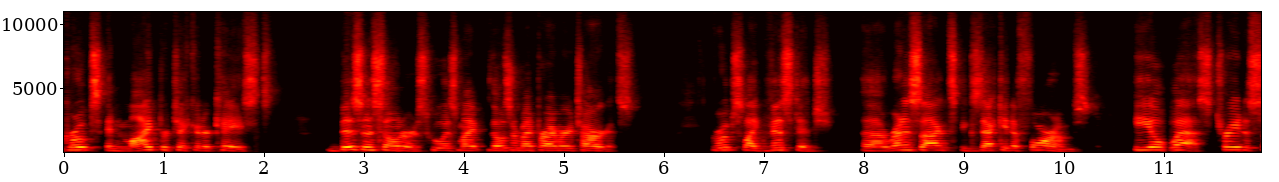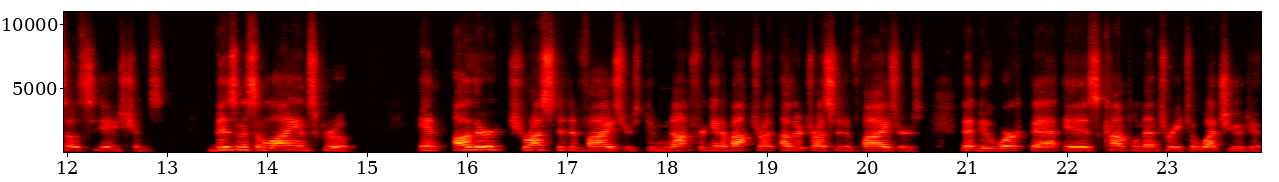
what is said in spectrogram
groups in my particular case, business owners, who is my, those are my primary targets. Groups like Vistage, uh, Renaissance Executive Forums, EOS, trade associations, Business Alliance Group, and other trusted advisors. Do not forget about tr- other trusted advisors that do work that is complementary to what you do,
